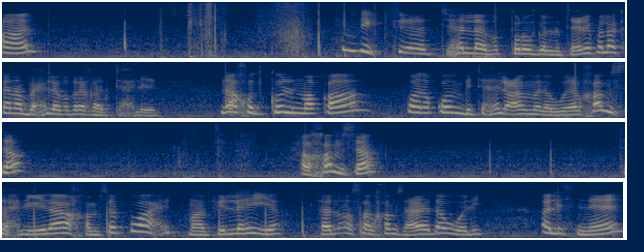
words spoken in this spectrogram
الآن يمديك تحلها بالطرق اللي تعرفها لكن أنا بحلها بطريقة التحليل. نأخذ كل مقام ونقوم بتحليل العوامل الأولية الخمسة الخمسة تحليلها خمسة في واحد. ما في إلا هي لأن أصل الخمسة عدد أولي. الاثنين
